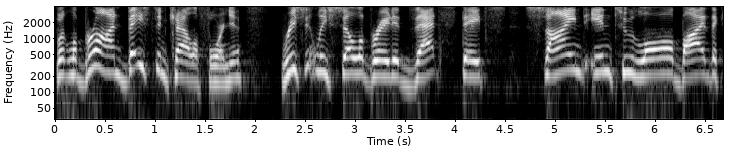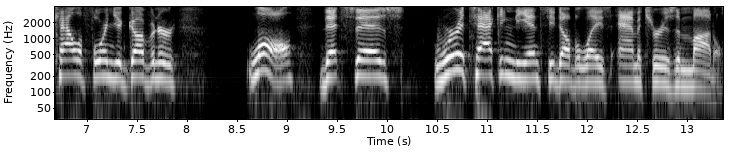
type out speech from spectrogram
But LeBron, based in California, recently celebrated that state's signed into law by the California governor law that says we're attacking the NCAA's amateurism model.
